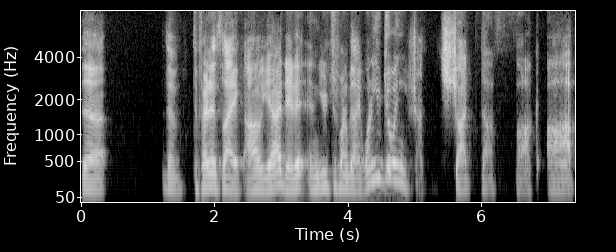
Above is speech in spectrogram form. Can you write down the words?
the the defendant's like, "Oh yeah, I did it," and you just want to be like, "What are you doing? Shut shut the fuck up!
